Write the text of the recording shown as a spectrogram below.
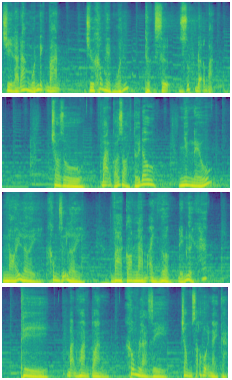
chỉ là đang muốn định bạn, chứ không hề muốn thực sự giúp đỡ bạn. Cho dù bạn có giỏi tới đâu, nhưng nếu nói lời không giữ lời và còn làm ảnh hưởng đến người khác, thì bạn hoàn toàn không là gì trong xã hội này cả.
